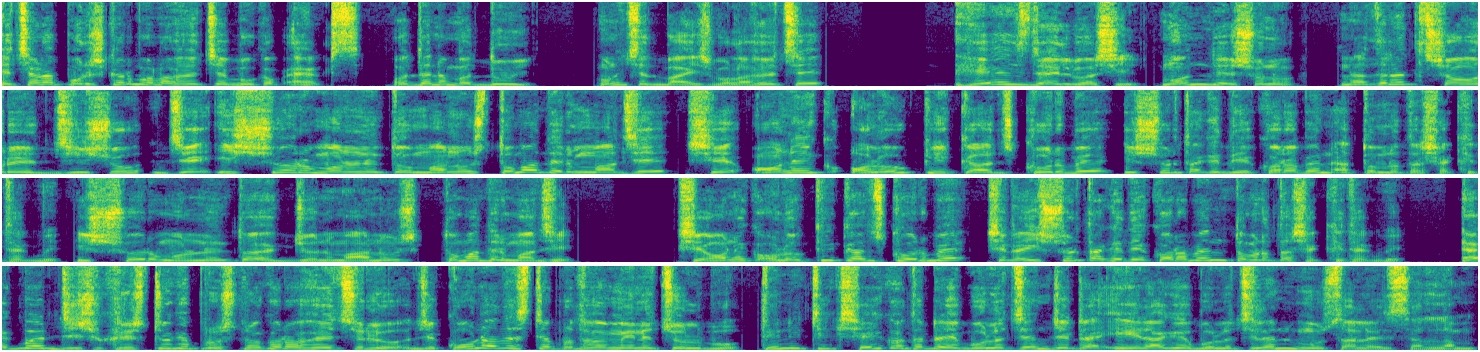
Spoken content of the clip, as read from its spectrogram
এছাড়া পরিষ্কার বলা হয়েছে বুক অফ অ্যাক্টস অধ্যায় নম্বর দুই, অনুচ্ছেদ বাইশ বলা হয়েছে হে ইসরায়েলবাসী, মন দিয়ে শোনো। নাজারেত শহরের যিশু যে ঈশ্বর মনোনীত মানুষ, তোমাদের মাঝে সে অনেক অলৌকিক কাজ করবে, ঈশ্বর তাকে দিয়ে করাবেন আর তোমরা তার সাক্ষী থাকবে। ঈশ্বর মনোনীত একজন মানুষ তোমাদের মাঝে সে অনেক অলৌকিক কাজ করবে, সেটা ঈশ্বর তাকে দিয়ে করাবেন, তোমরা তার সাক্ষী থাকবে। একবার যীশু খ্রিস্টকে প্রশ্ন করা হয়েছিল যে কোন আদেশটা প্রথমে মেনে চলবো, তিনি ঠিক সেই কথাটাই বলেছেন যেটা এর আগে বলেছিলেন মুসা আলাহিসাল্লাম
